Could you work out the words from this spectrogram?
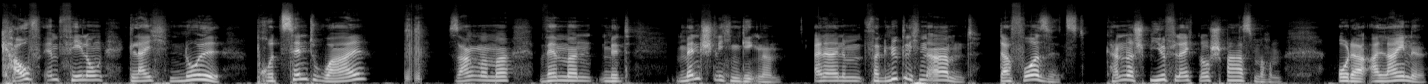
Kaufempfehlung gleich null. Prozentual, sagen wir mal, wenn man mit menschlichen Gegnern an einem vergnüglichen Abend davor sitzt, kann das Spiel vielleicht noch Spaß machen oder alleine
